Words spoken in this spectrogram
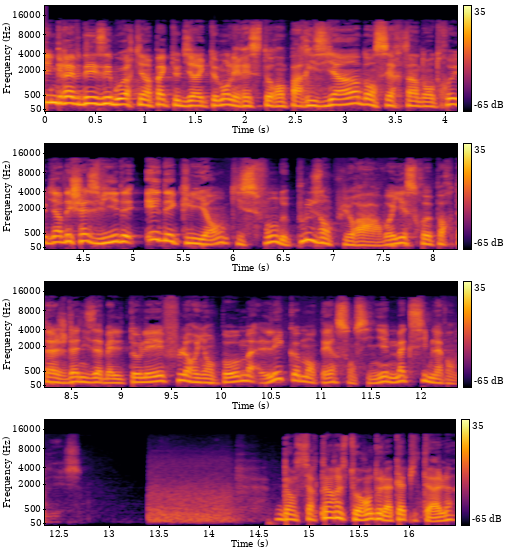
Une grève des éboueurs qui impacte directement les restaurants parisiens. Dans certains d'entre eux, eh bien, des chaises vides et des clients qui se font de plus en plus rares. Voyez ce reportage d'Anne-Isabelle Tollet, Florian Paume. Les commentaires sont signés Maxime Lavandier. Dans certains restaurants de la capitale,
